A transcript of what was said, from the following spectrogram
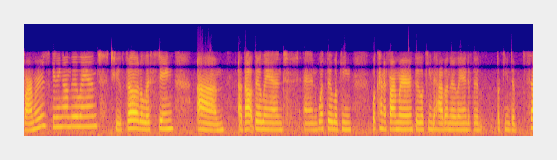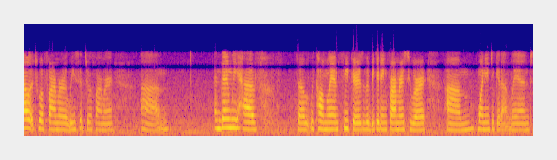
farmers getting on their land to fill out a listing um, about their land and what they're looking, what kind of farmer they're looking to have on their land, if they're looking to sell it to a farmer or lease it to a farmer. Um, and then we have the, we call them land seekers, the beginning farmers who are um, wanting to get on land,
